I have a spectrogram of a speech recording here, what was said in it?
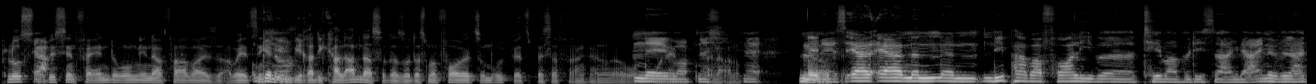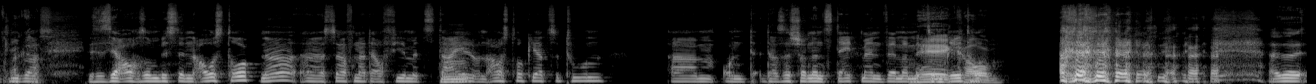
plus Ja. ein bisschen Veränderung in der Fahrweise, aber jetzt nicht Genau. irgendwie radikal anders oder so, dass man vorwärts und rückwärts besser fahren kann oder Nee, whatever. überhaupt nicht. Keine Ahnung. Nee. Nee, Nee, ist eher, eher ein, ein Liebhaber-Vorliebe-Thema, würde ich sagen. Der eine will halt lieber, krass. es ist ja auch so ein bisschen Ausdruck, ne? Äh, Surfen hat ja auch viel mit Style Mhm. und Ausdruck ja zu tun. Ähm, und das ist schon ein Statement, wenn man mit Nee, einem Retro. kaum. also,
